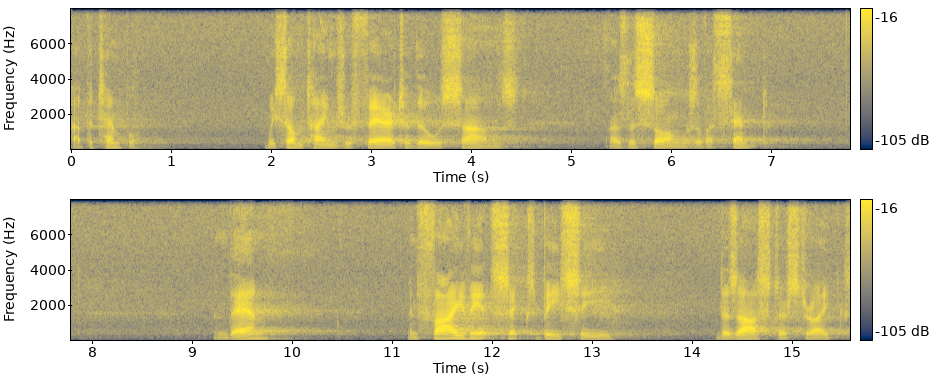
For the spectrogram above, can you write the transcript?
at the temple. We sometimes refer to those psalms as the songs of ascent. And then, in 586 BC, disaster strikes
